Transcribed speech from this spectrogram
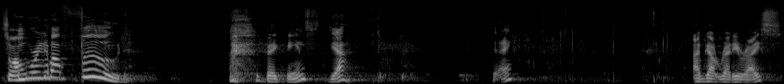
So I'm worried about food. Baked beans, yeah. Okay. I've got ready rice.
